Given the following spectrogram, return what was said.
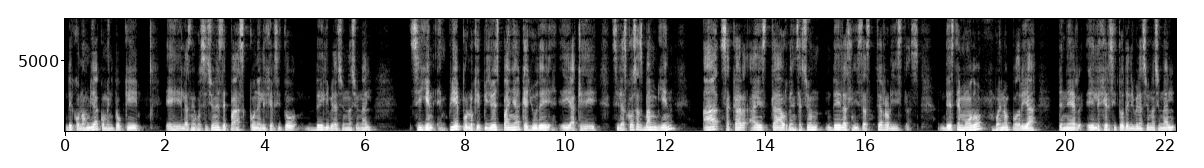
de Colombia comentó que eh, las negociaciones de paz con el Ejército de Liberación Nacional siguen en pie, por lo que pidió a España que ayude eh, a que si las cosas van bien, a sacar a esta organización de las listas terroristas. De este modo, bueno, podría tener el Ejército de Liberación Nacional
